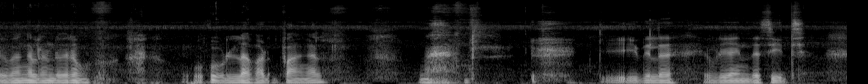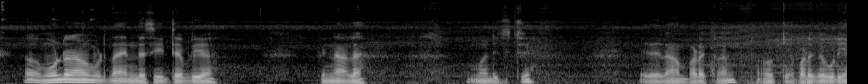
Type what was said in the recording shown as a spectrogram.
இவங்க ரெண்டு பேரும் உள்ள படுப்பாங்க நான் இதில் எப்படியோ இந்த சீட் மூன்று நாளும் மட்டும்தான் இந்த சீட் எப்படியோ பின்னால் மடிச்சிட்டு இதெல்லாம் படுக்கிறேன். ஓகே படுக்கக்கூடிய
